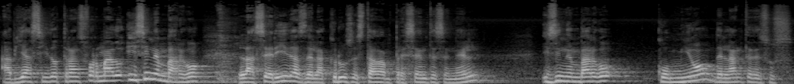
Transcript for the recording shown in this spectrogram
había sido transformado. Y sin embargo las heridas de la cruz estaban presentes en él. Y sin embargo comió delante de sus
